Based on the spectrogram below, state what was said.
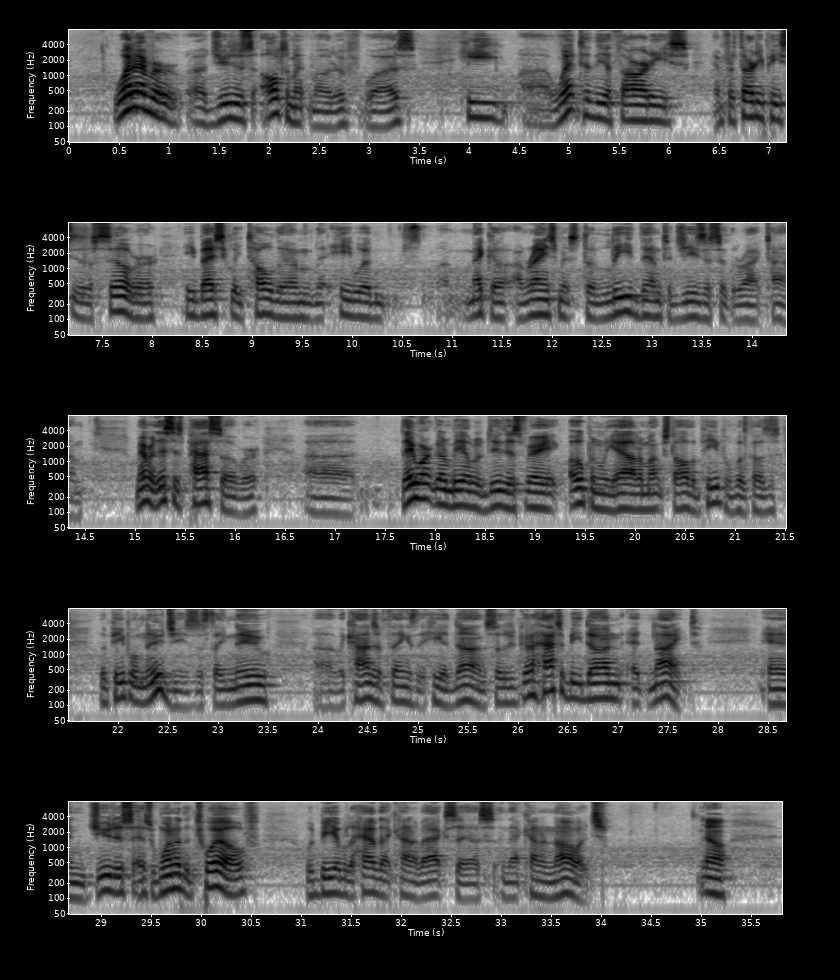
whatever uh, Judas' ultimate motive was, he uh, went to the authorities and for 30 pieces of silver, he basically told them that he would make a, arrangements to lead them to Jesus at the right time remember, this is Passover. Uh, they weren't going to be able to do this very openly out amongst all the people because the people knew Jesus. They knew uh, the kinds of things that he had done. So it's going to have to be done at night. And Judas, as one of the twelve, would be able to have that kind of access and that kind of knowledge. Now,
